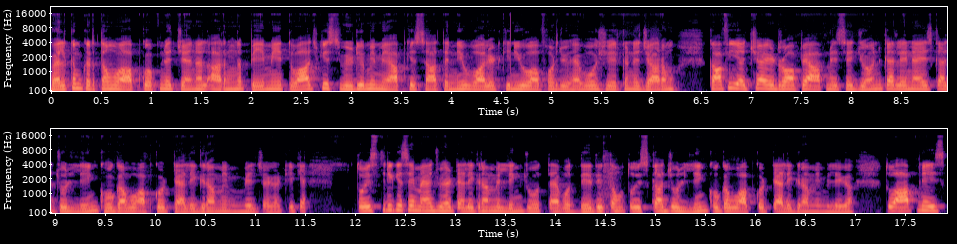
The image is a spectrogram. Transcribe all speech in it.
वेलकम करता हूँ आपको अपने चैनल अर्न पे में। तो आज की इस वीडियो में मैं आपके साथ न्यू वॉलेट की न्यू ऑफ़र जो है वो शेयर करने जा रहा हूँ। काफ़ी अच्छा ये ड्रॉप है, आपने इसे ज्वाइन कर लेना है। इसका जो लिंक होगा वो आपको टेलीग्राम में मिल जाएगा, ठीक है? तो इस तरीके से मैं जो है टेलीग्राम में लिंक जो होता है वो दे देता हूँ। तो इसका जो लिंक होगा वो आपको टेलीग्राम में मिलेगा। तो आपने इस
